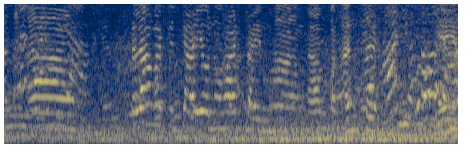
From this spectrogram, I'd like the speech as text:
Um, salamat yun kayo nuhan sa imong uh, pag-antos. Yes.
